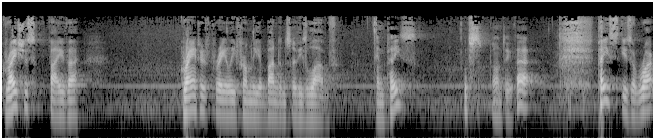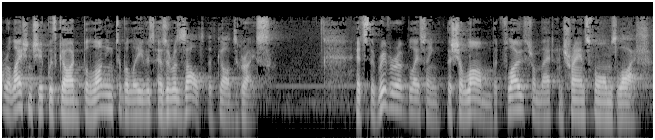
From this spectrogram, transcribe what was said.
gracious favour granted freely from the abundance of his love. And peace, oops, gone too far. Peace is a right relationship with God belonging to believers as a result of God's grace. It's the river of blessing, the shalom, that flows from that and transforms life.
